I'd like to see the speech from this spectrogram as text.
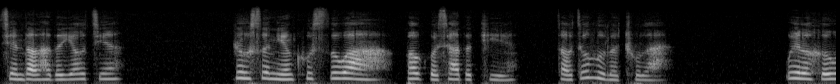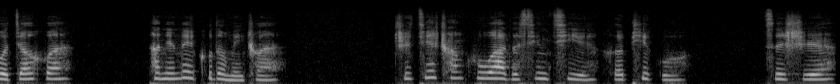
掀到他的腰间。肉色连裤丝袜包裹下的体早就露了出来。为了和我交欢。他连内裤都没穿，直接穿裤袜的性器和屁股，此时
